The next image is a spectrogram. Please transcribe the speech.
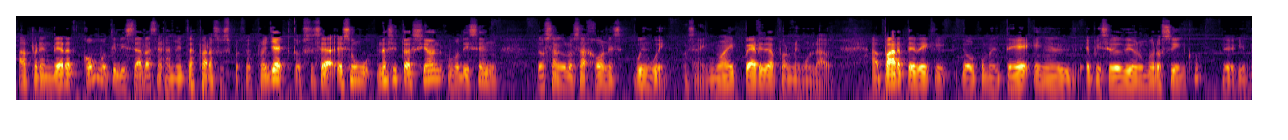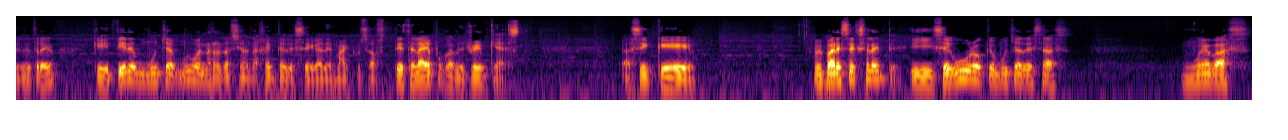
aprender cómo utilizar las herramientas para sus propios proyectos. O sea, es una situación, como dicen los anglosajones, win-win. O sea, no hay pérdida por ningún lado. Aparte de que lo comenté en el episodio número 5 de Game Entrega, que tiene mucha, muy buena relación la gente de Sega, de Microsoft, desde la época de Dreamcast. Así que me parece excelente. Y seguro que muchas de esas nuevas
